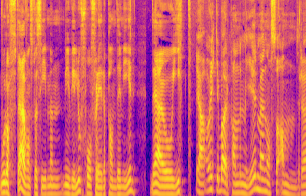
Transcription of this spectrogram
Hvor ofte er vanskelig å si, men vi vil jo få flere pandemier. Det er jo gitt. Ja, og ikke bare pandemier, men også andre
